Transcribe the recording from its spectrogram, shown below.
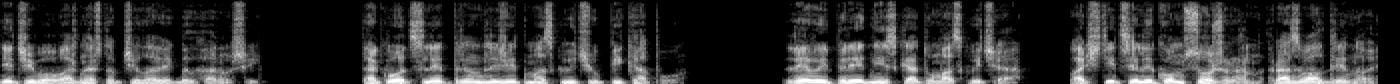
Ничего, важно, чтобы человек был хороший. Так вот, след принадлежит москвичу, пикапу. Левый передний скат у москвича почти целиком сожран, развал дряной.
